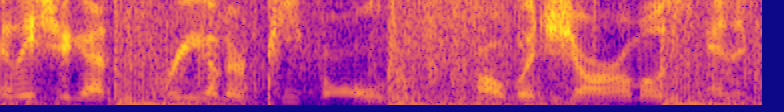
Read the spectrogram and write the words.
At least you got three other people, all which are almost enemies.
